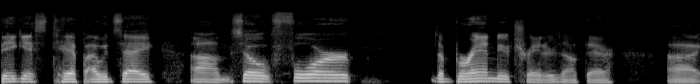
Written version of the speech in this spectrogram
biggest tip, I would say. Um, so for the brand new traders out there, uh,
